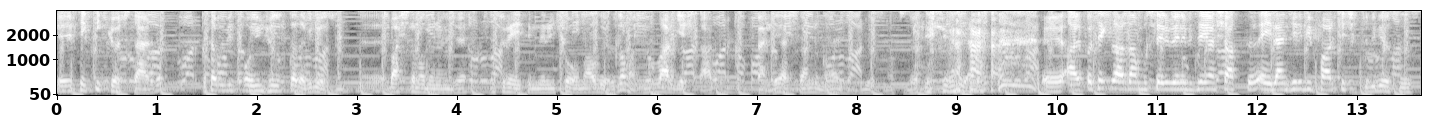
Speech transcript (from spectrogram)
e, teknik gösterdi. E, tabii biz oyunculukta da biliyorsun e, başlamadan önce bu tür eğitimlerin çoğunu alıyoruz ama yıllar geçti artık. Ben de yaşlandım ya biliyorsun 34 yaşına geldim. E, Alfa tekrardan bu serüveni bize yaşattı. Eğlenceli bir parça çıktı biliyorsunuz.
